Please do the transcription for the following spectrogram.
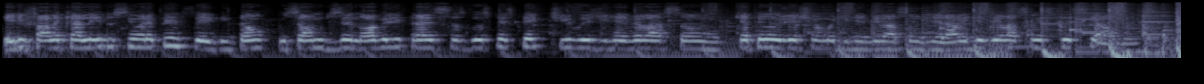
ele fala que a lei do Senhor é perfeita. Então, o Salmo 19 ele traz essas duas perspectivas de revelação, que a teologia chama de revelação geral e revelação especial. Né?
